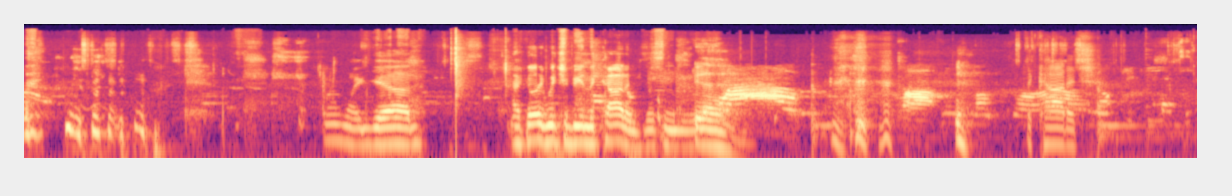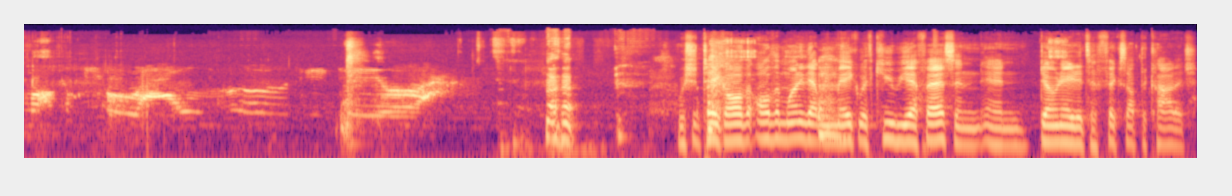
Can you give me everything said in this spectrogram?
Oh my god. I feel like we should be in the cottage listening to Yeah. The cottage. We should take all the all the money that we make with QBFS and and donate it to fix up the cottage.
